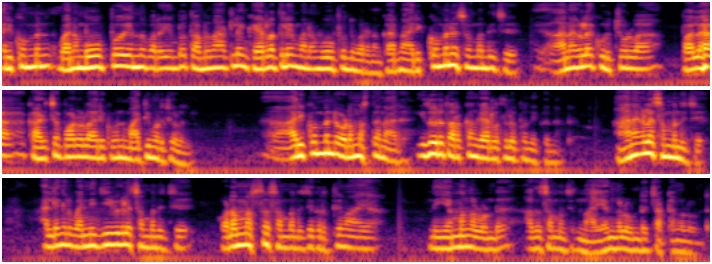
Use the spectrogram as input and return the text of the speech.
അരിക്കൊമ്പൻ വനം വകുപ്പ് എന്ന് പറയുമ്പോൾ തമിഴ്നാട്ടിലെയും കേരളത്തിലെയും വനം വകുപ്പ് എന്ന് പറയണം. കാരണം അരിക്കൊമ്പനെ സംബന്ധിച്ച് ആനകളെക്കുറിച്ചുള്ള പല കാഴ്ചപ്പാടുകൾ അരിക്കൊമ്പൻ മാറ്റിമറിച്ചു കളഞ്ഞു. അരിക്കൊമ്പന്റെ ഉടമസ്ഥൻ ആര്? ഇതൊരു തർക്കം കേരളത്തിലിപ്പോൾ നിൽക്കുന്നുണ്ട്. ആനകളെ സംബന്ധിച്ച് അല്ലെങ്കിൽ വന്യജീവികളെ സംബന്ധിച്ച് ഉടമസ്ഥ സംബന്ധിച്ച് കൃത്യമായ നിയമങ്ങളുണ്ട് അത് സംബന്ധിച്ച് നയങ്ങളുണ്ട് ചട്ടങ്ങളുണ്ട്.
